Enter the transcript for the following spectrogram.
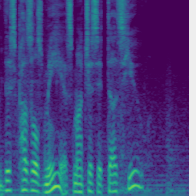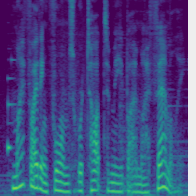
this puzzles me as much as it does you. My fighting forms were taught to me by my family,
